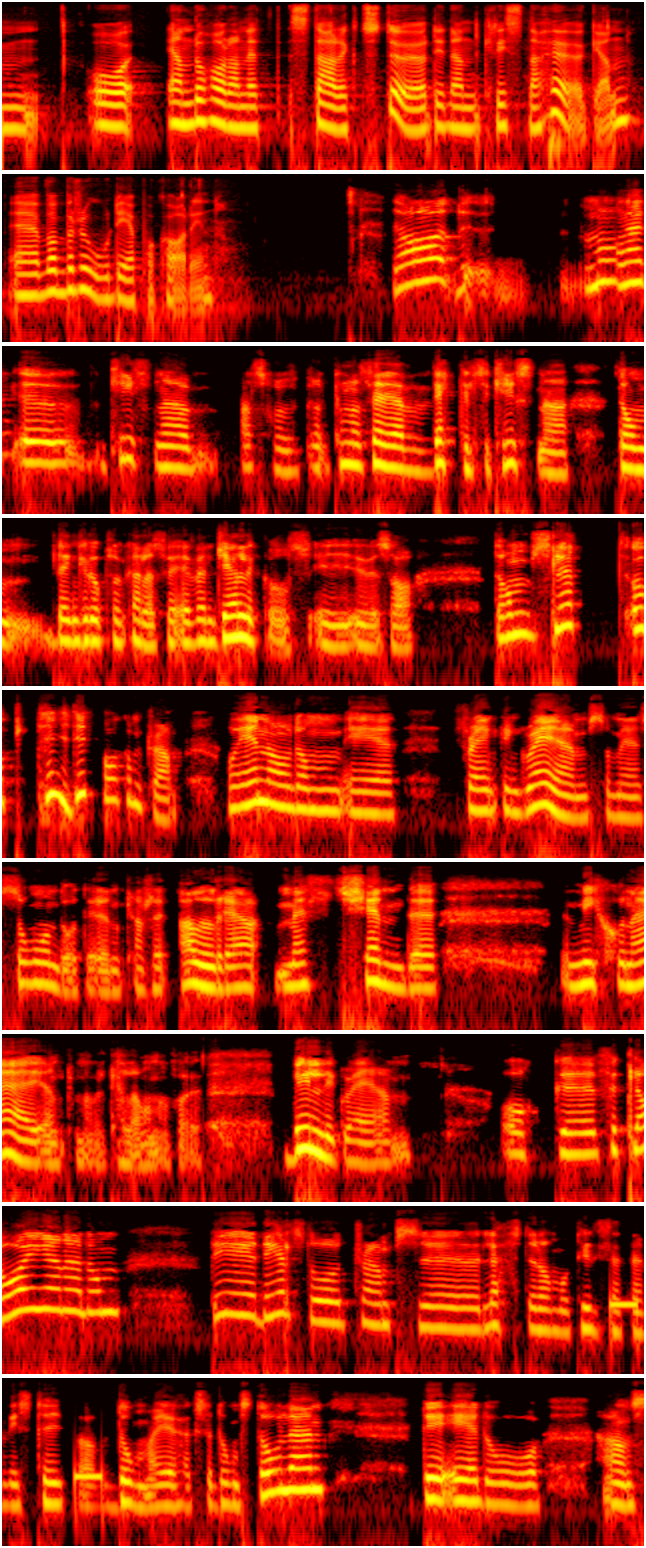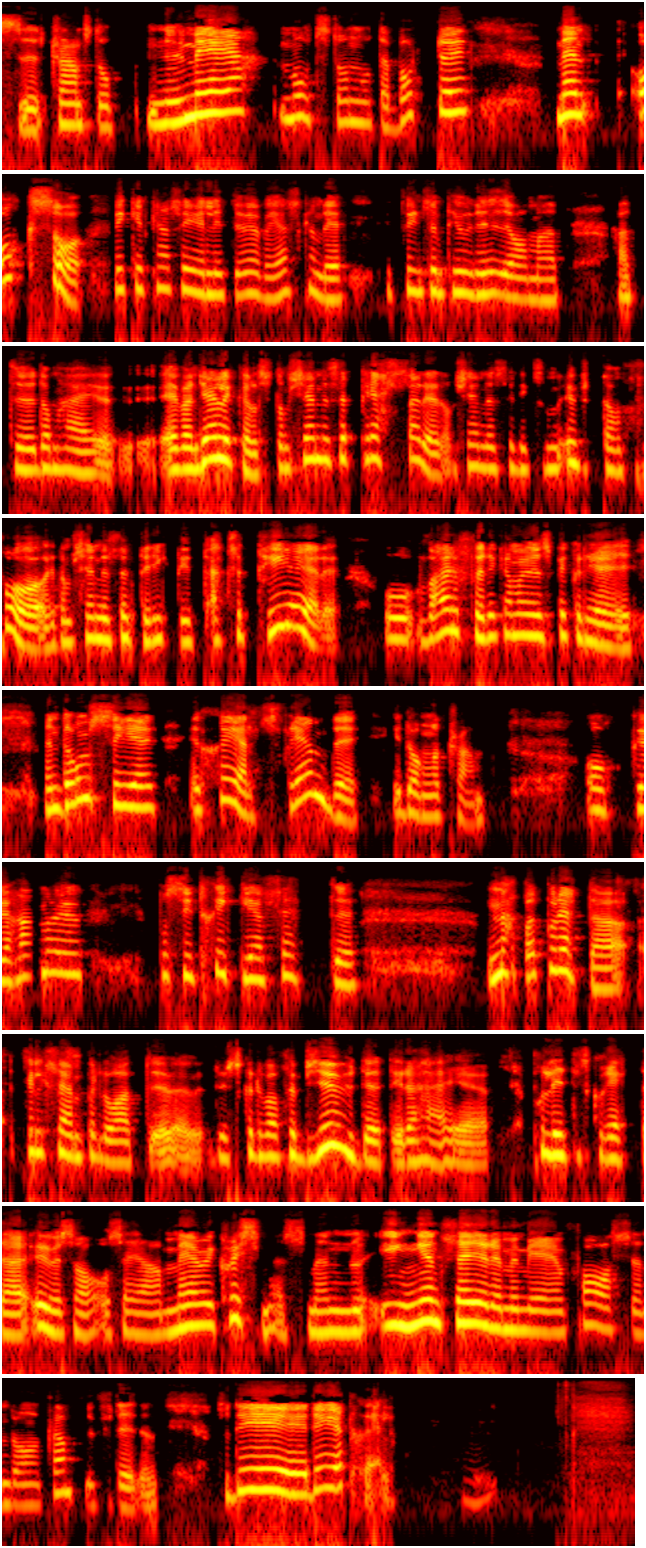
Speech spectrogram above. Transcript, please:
och ändå har han ett starkt stöd i den kristna högen. Eh, vad beror det på, Karin? Ja, många eh, kristna alltså, kan man säga väckelsekristna, de, den grupp som kallas för evangelicals i USA, de slöt upp tidigt bakom Trump och en av dem är Franklin Graham som är son då till den kanske allra mest kände missionären, kan man väl kalla honom för, Billy Graham. Och eh, förklaringarna de det är dels då Trumps eh, löften om att tillsätta en viss typ av domare i högsta domstolen. Det är då hans, eh, Trumps då numera motstånd mot aborter. Men också, vilket kanske är lite överraskande, det finns en teori om att, att eh, de här evangelicals, de kände sig pressade, de kände sig liksom utanför, de kände sig inte riktigt accepterade. Och varför, det kan man ju spekulera i. Men de ser en själsfrände i Donald Trump. Och eh, han har ju på sitt skickliga sätt eh, nappat på detta, till exempel då att eh, det skulle vara förbjudet i det här politiskt korrekta USA att säga Merry Christmas, men ingen säger det med mer emfas än Donald Trump nu för tiden. Så det, det är ett skäl.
